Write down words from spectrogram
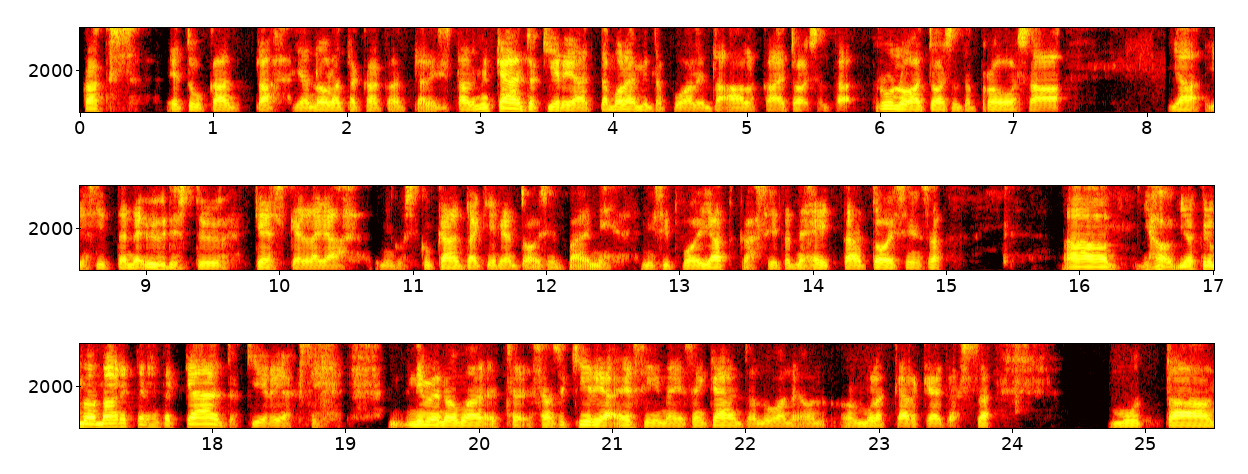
kaksi etukantta ja nolla takakantta. Eli siis tämä on kääntökirja, että molemmilta puolilta alkaa ja toiselta runoa toiselta proosaa. Ja, ja sitten ne yhdistyy keskellä ja niin kun, sit kun kääntää kirjan toisinpäin, niin, niin sitten voi jatkaa siitä, että ne heittää toisiinsa. Uh, ja, ja kyllä mä määrittelen sitä kääntökirjaksi nimenomaan, että se, se on se kirja esine ja sen kääntöluonne on, on mulle tärkeä tässä. Mutta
